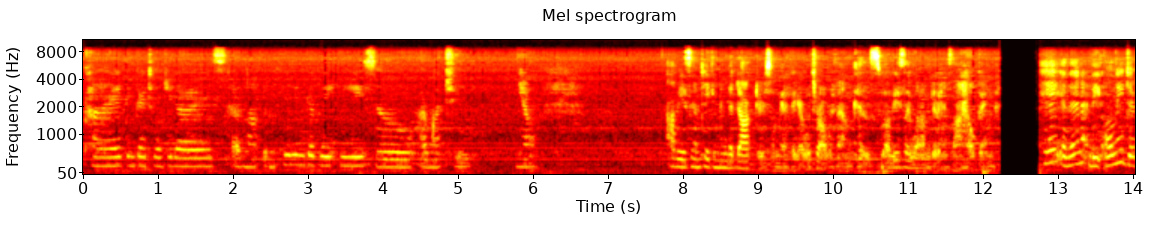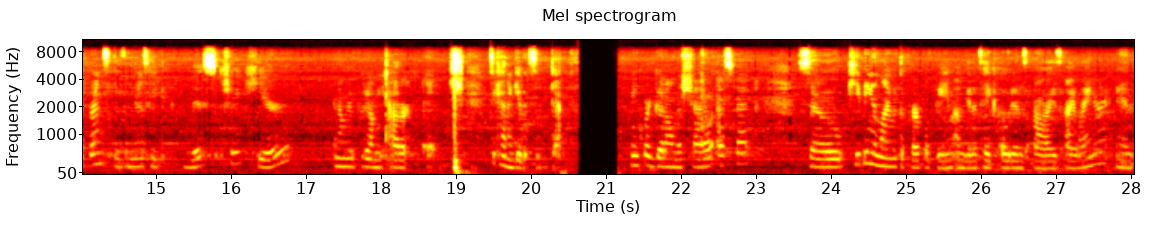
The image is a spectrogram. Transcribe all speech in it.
Kai, I think I told you guys, have not been feeling good lately, so I want to, you know, obviously I'm taking him to the doctor, so I'm going to figure out what's wrong with him, because obviously what I'm doing is not helping. Okay, and then the only difference is I'm going to take this shade here, and I'm going to put it on the outer edge to kind of give it some depth. I think we're good on the shadow aspect. So, keeping in line with the purple theme, I'm going to take Odin's Eyes eyeliner in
